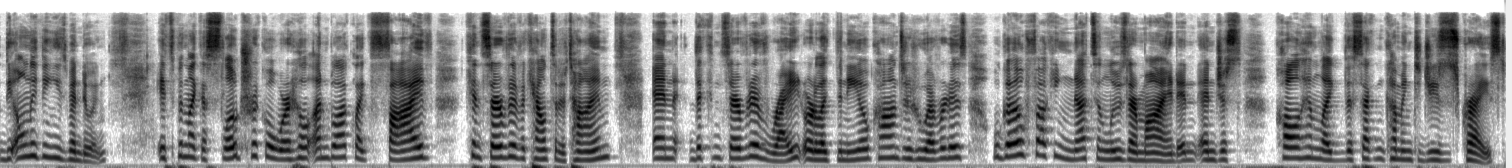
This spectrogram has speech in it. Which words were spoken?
the only thing he's been doing. It's been like a slow trickle where he'll unblock like five conservative accounts at a time, and the conservative right or like the neocons or whoever it is will go fucking nuts and lose their mind and and just call him like the second coming to Jesus Christ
